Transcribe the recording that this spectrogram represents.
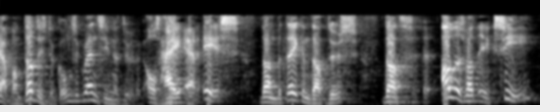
Ja, want dat is de consequentie natuurlijk. Als hij er is, dan betekent dat dus dat alles wat ik zie,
